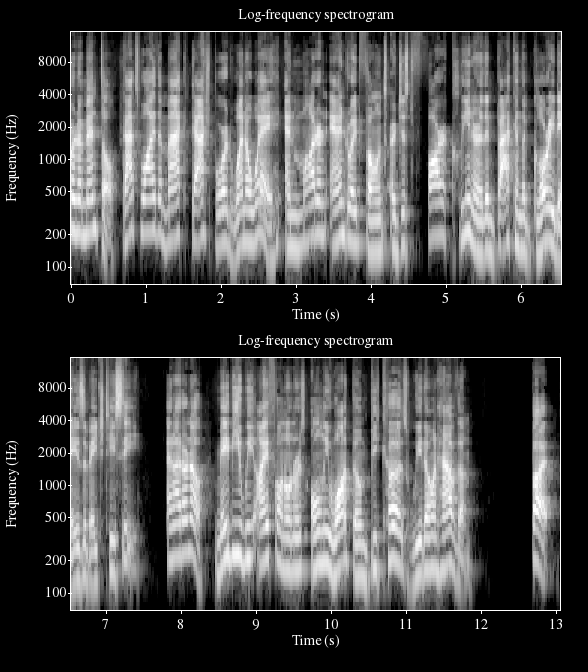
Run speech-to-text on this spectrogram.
ornamental. That's why the Mac dashboard went away, and modern Android phones are just far cleaner than back in the glory days of HTC. And I don't know, maybe we iPhone owners only want them because we don't have them. But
